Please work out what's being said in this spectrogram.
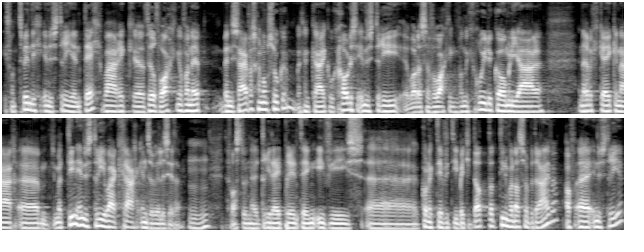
iets van 20 industrieën in tech... waar ik eh, veel verwachtingen van heb. Ik ben die cijfers gaan opzoeken. We gaan kijken hoe groot is de industrie... eh, wat is de verwachting van de groei de komende jaren... En daar heb ik gekeken naar ehm, maar tien industrieën waar ik graag in zou willen zitten. Dat was toen eh, 3D-printing, EV's, eh, connectivity, beetje dat, dat tien van dat soort bedrijven of industrieën.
